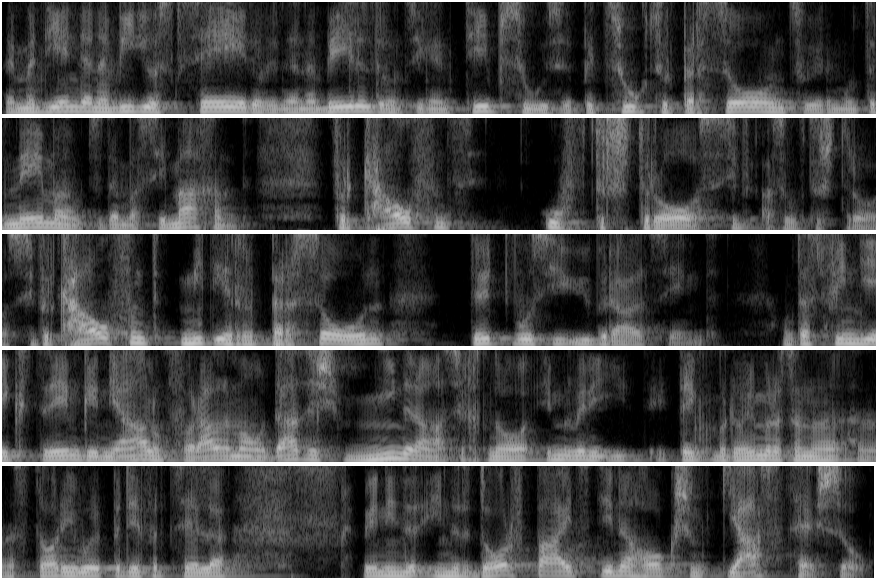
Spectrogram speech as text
Wenn man die in den Videos sieht oder in den Bildern und sie gehen Tipps aus, Bezug zur Person, zu ihrem Unternehmen und zu dem, was sie machen, verkaufen sie auf der Straße, also auf der Straße. Sie verkaufen mit ihrer Person dort, wo sie überall sind. Und das finde ich extrem genial und vor allem auch, das ist meiner Ansicht nach, immer wenn ich, ich denke mir da immer so eine, eine Story, die ich bei dir erzähle, wenn du in der, in der Dorfbeiz drin hockst und gejast hast, so.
